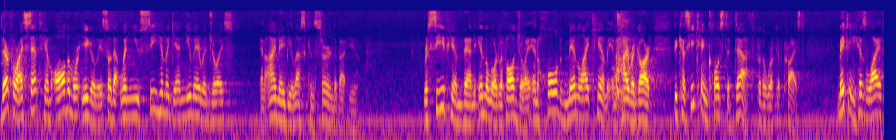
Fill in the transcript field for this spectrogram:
Therefore I sent him all the more eagerly, so that when you see him again, you may rejoice, and I may be less concerned about you. Receive him then in the Lord with all joy, and hold men like him in high regard, because he came close to death for the work of Christ, making his life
